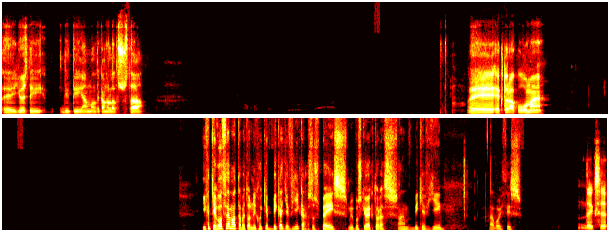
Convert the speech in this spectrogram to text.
ε, USDT, αν δεν κάνω λάθος, σωστά; Ε, Έκτορα, ακούγομαι; Είχα και εγώ θέματα με τον ήχο και μπήκα και βγήκα στο Space. Μήπως και ο Έκτορας, αν μπει και βγει, να βοηθήσει. Δεν ξέρω.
